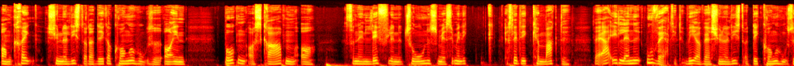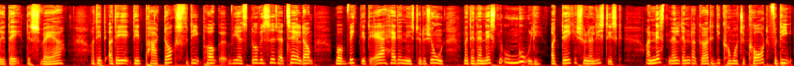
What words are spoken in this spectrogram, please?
omkring journalister, der dækker kongehuset, og en bukken og skraben og sådan en læflende tone, som jeg simpelthen ikke, slet ikke kan magte. Der er et eller andet uværdigt ved at være journalist og dække kongehuset i dag, desværre. Og det, og det, det er et paradoks, fordi på, vi har, nu har vi siddet her og talt om, hvor vigtigt det er at have den institution, men den er næsten umulig at dække journalistisk. Og næsten alle dem, der gør det, de kommer til kort, fordi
